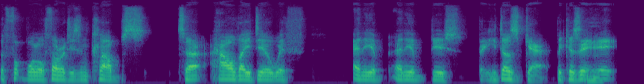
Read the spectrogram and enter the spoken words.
the football authorities and clubs to how they deal with any any abuse that he does get, because it. Mhm. it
